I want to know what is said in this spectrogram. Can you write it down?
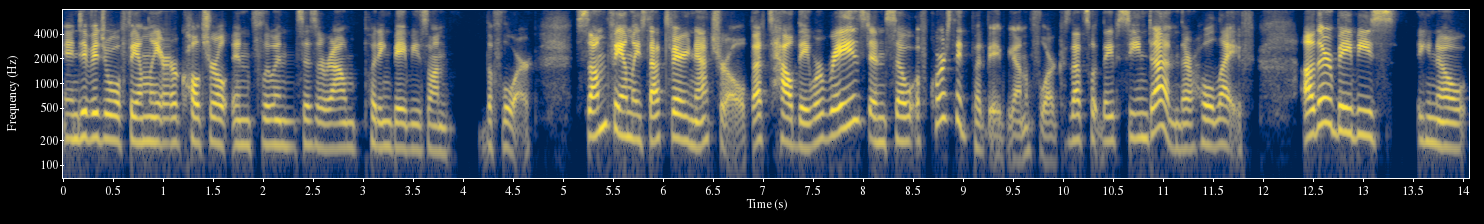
individual family or cultural influences around putting babies on the floor. Some families that's very natural. That's how they were raised and so of course they'd put a baby on the floor because that's what they've seen done their whole life. Other babies, you know,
